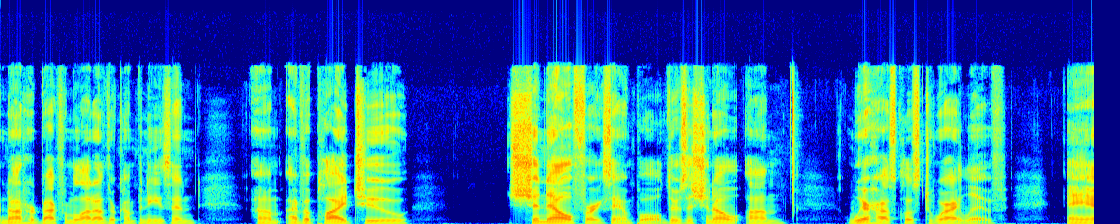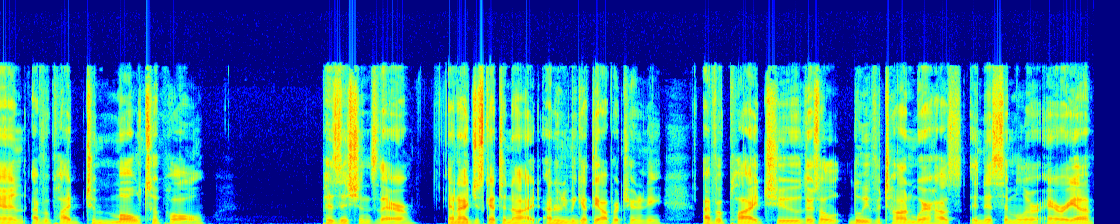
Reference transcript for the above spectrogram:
not heard back from a lot of other companies, and um, I've applied to Chanel, for example. There's a Chanel um, warehouse close to where I live, and I've applied to multiple positions there, and I just get denied. I don't even get the opportunity. I've applied to there's a Louis Vuitton warehouse in a similar area,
